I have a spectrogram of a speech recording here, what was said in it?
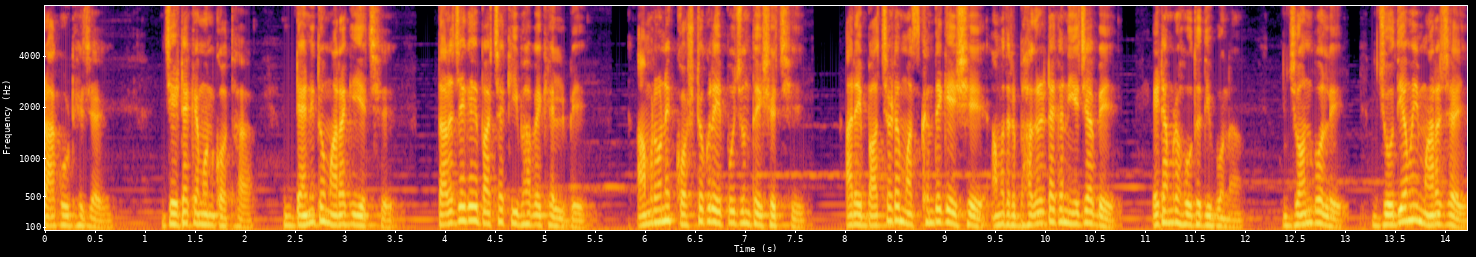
রাগ উঠে যায়। যে এটা কেমন কথা। ড্যানি তো মারা গিয়েছে। তার জায়গায় বাচ্চা কীভাবে খেলবে? আমরা অনেক কষ্ট করে এই পর্যন্ত এসেছি। আর এই বাচ্চাটা মাঝখান থেকে এসে আমাদের ভাগের টাকা নিয়ে যাবে, এটা আমরা হতে দিব না। জন বলে, যদি আমি মারা যাই,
